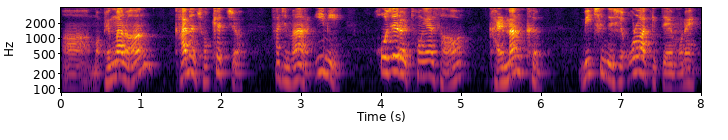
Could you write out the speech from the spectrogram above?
어뭐 100만 원 가면 좋겠죠. 하지만 이미 호재를 통해서 갈 만큼 미친 듯이 올랐기 때문에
